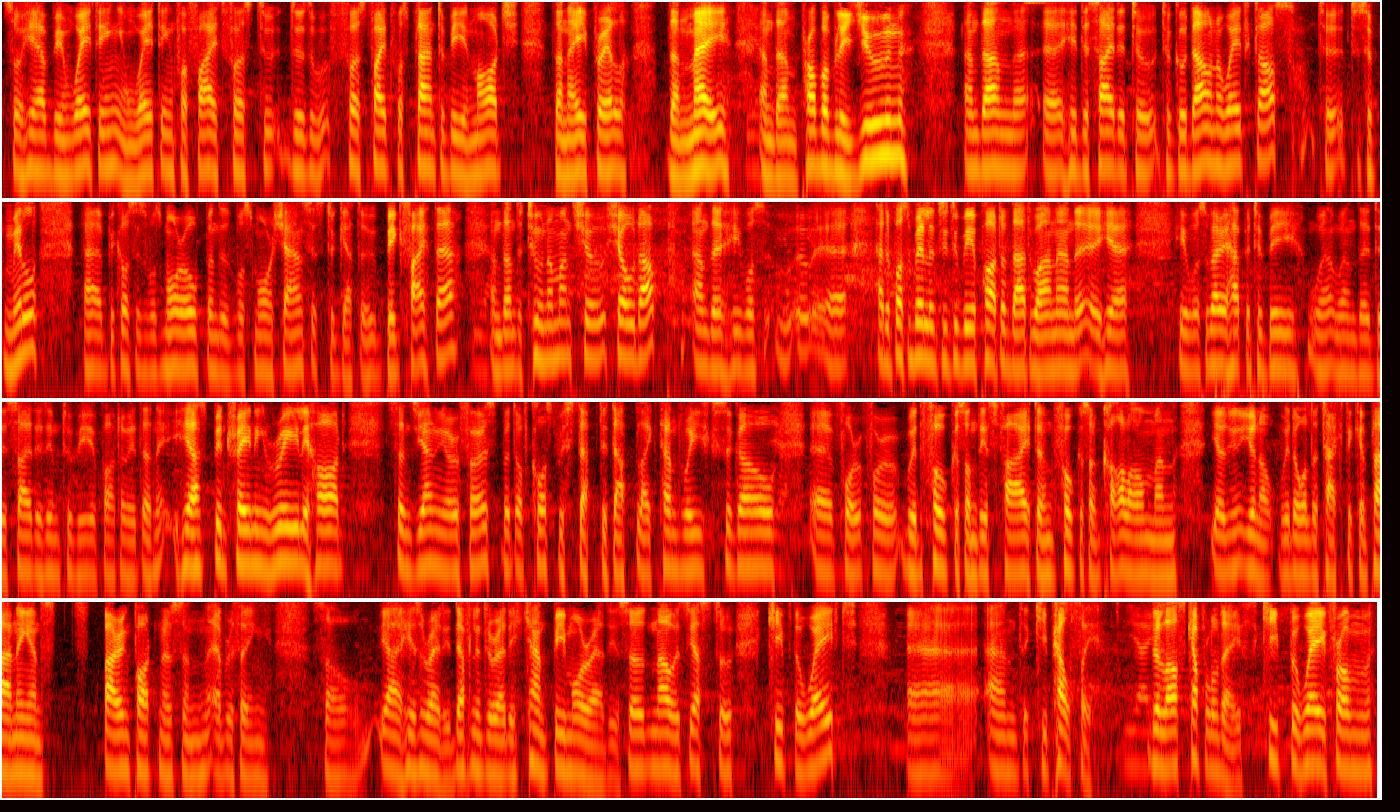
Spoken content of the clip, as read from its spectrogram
So he have been waiting and waiting for fight. First, to, the, the first fight was planned to be in March, then April, then May, and then probably June. And then uh, uh, he decided to, to go down a weight class to, to super middle uh, because it was more open, there was more chances to get a big fight there. And then the tournament show, showed up, and uh, he was uh, had the possibility to be a part of that one. And uh, he uh, he was very happy to be when, when they decided him to be a part of it. And he has been training really hard since January 1st. But of course, we stepped it up like 10 weeks ago uh, for for with focus on this fight and focus on Callum and you know, you know with all the tactical planning and sparring partners and everything. So yeah, he's ready, definitely ready. He can't be more ready. So now it's just to keep the weight uh, and keep healthy. The last couple of days, keep away from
